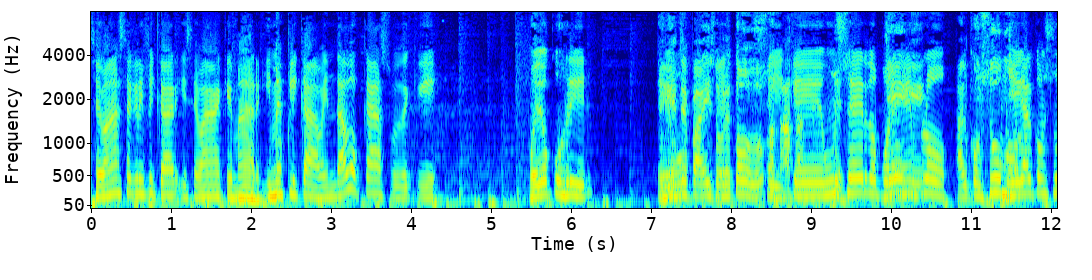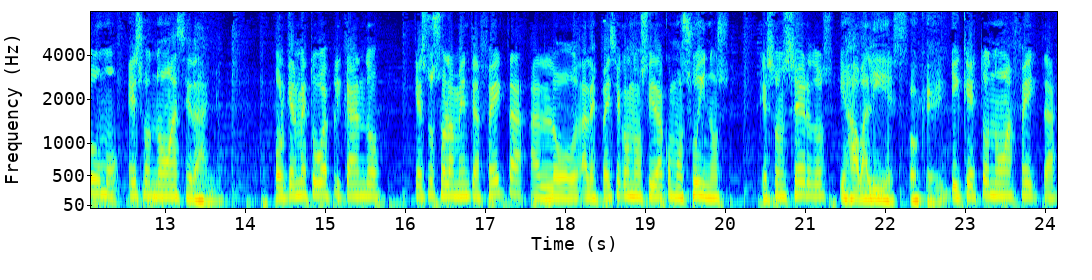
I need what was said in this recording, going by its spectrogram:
se van a sacrificar y se van a quemar. Y me explicaba, en dado caso de que puede ocurrir En este un- país, sobre todo. sí, que un cerdo, por Llegue ejemplo, al consumo. llegue al consumo, eso no hace daño. Porque él me estuvo explicando que eso solamente afecta a, lo- a la especie conocida como suinos, que son cerdos y jabalíes. Y que esto no afecta,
